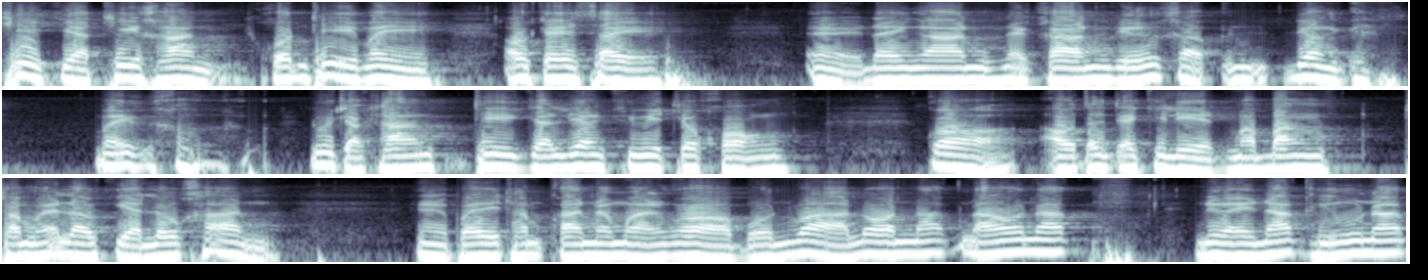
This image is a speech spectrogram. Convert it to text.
ขี้เกียจขี้ค้าน คนที่ไม่เอาใจใส่ในงานในการหรือเรื่องไม่รู้จักทางที่จะเลี้ยงชีวิตเจ้าของ ก็เอาตั้งแต่กิเลสมาบังทำให้เราเกียดเราข้านไปทำการทำงานก็บ่นว่าร้อนนักหนาวนัก เหนื่อยนักหิวนัก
